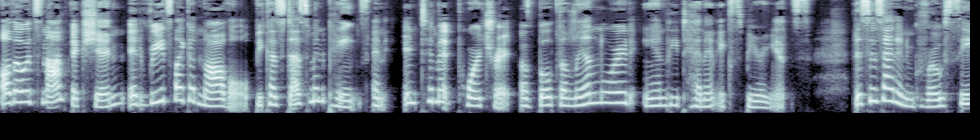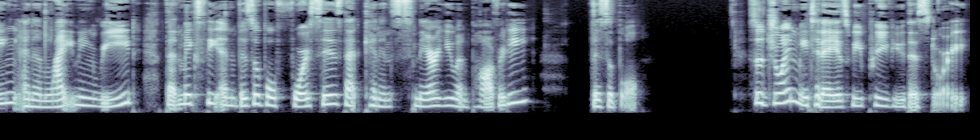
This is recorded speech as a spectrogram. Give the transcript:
Although it's nonfiction, it reads like a novel because Desmond paints an intimate portrait of both the landlord and the tenant experience. This is an engrossing and enlightening read that makes the invisible forces that can ensnare you in poverty visible. So join me today as we preview this story.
